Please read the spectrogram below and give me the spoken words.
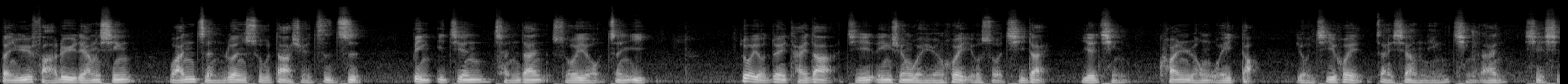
本于法律良心，完整论述大学自治，并一肩承担所有争议。”若有对台大及遴选委员会有所期待，也请宽容为导，有机会再向您请安，谢谢。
